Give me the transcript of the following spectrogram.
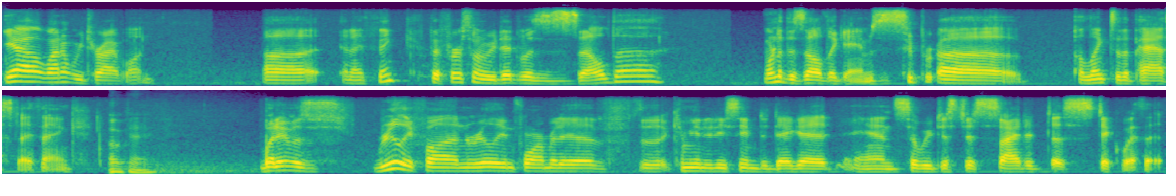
yeah, why don't we try one? Uh, and I think the first one we did was Zelda, one of the Zelda games, Super, uh, A Link to the Past, I think. Okay. But it was really fun, really informative. The community seemed to dig it, and so we just decided to stick with it.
